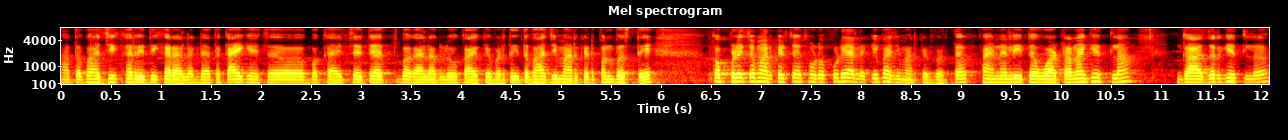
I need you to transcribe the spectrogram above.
आता भाजी खरेदी करायला लागली. आता काय घ्यायचं बघायचं त्यात बघायला लागलो काय काय पडतं. इथं भाजी मार्केट पण बसते. कपड्याच्या मार्केटच्या थोडं पुढे आलं की भाजी मार्केट भरतं फायनली इथं वाटाणा घेतला गाजर घेतलं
